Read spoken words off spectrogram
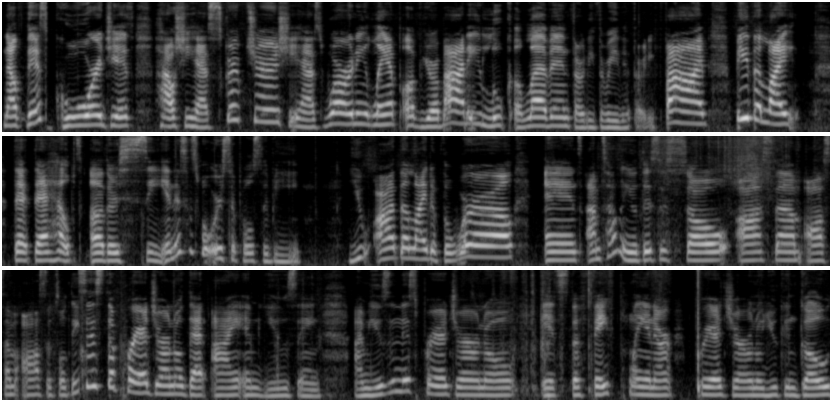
now this gorgeous, how she has scripture, she has wording, lamp of your body, Luke 11, 33 to 35. Be the light that that helps others see. And this is what we're supposed to be you are the light of the world. And I'm telling you, this is so awesome, awesome, awesome. So this is the prayer journal that I am using. I'm using this prayer journal. It's the Faith Planner prayer journal. You can go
